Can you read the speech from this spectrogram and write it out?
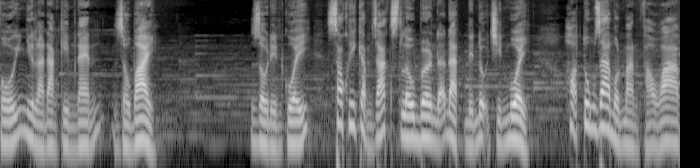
phối như là đang kìm nén, dầu bài. Rồi đến cuối, sau khi cảm giác slow burn đã đạt đến độ chín muồi, họ tung ra một màn pháo hoa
